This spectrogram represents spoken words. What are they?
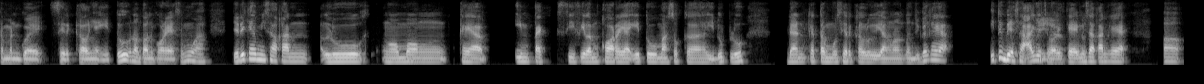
temen gue circle-nya itu nonton Korea semua. Jadi kayak misalkan lu ngomong kayak impact si film Korea itu masuk ke hidup lu dan ketemu circle lu yang nonton juga kayak itu biasa aja coy. Iya, kayak misalkan kayak uh,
